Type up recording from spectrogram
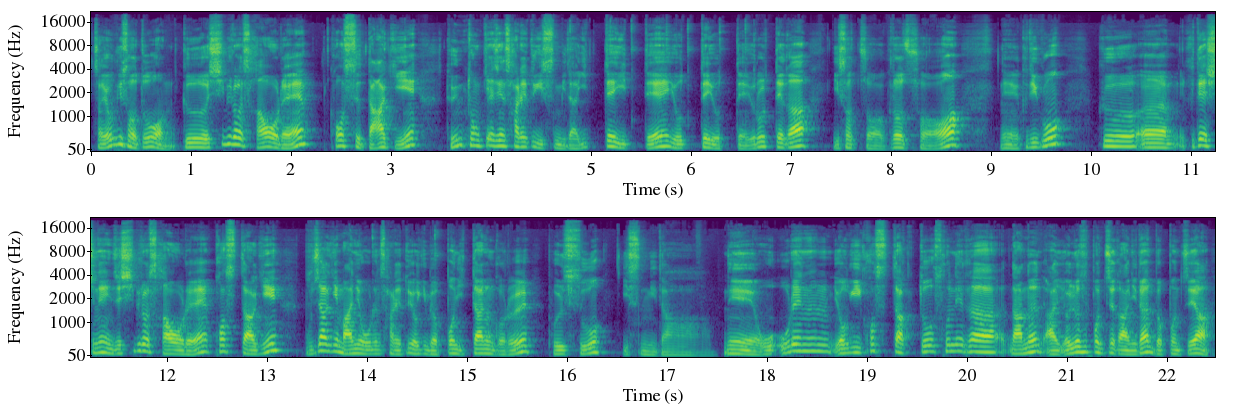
자, 여기서도 그 11월, 4월에 코스닥이 된통 깨진 사례도 있습니다. 이때, 이때, 요때, 요때, 요럴 때가 있었죠. 그렇죠. 네, 그리고 그, 어, 그 대신에 이제 11월, 4월에 코스닥이 무지하게 많이 오른 사례도 여기 몇 번 있다는 거를 볼 수 있습니다. 네, 오, 올해는 여기 코스닥도 손해가 나는, 아, 16번째가 아니라 몇 번째야?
